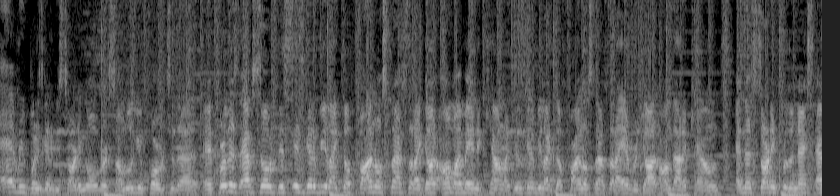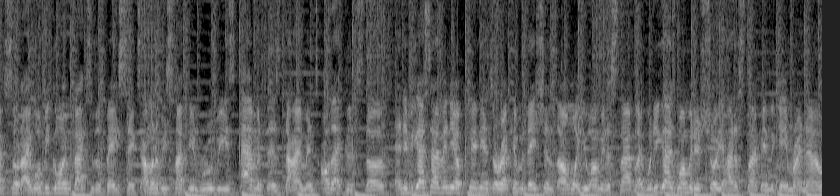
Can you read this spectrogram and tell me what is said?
everybody's gonna be starting over. So I'm looking forward to that. And for this episode, this is gonna be like the final snaps that I got on my main account. Like this is gonna be like the final snaps that I ever got on that account. And then starting for the next episode, I will be going back to the basics. I'm gonna be sniping rubies, amethyst, diamonds, all that good stuff. And if you guys have any opinions or recommendations on what you want me to snipe. Like, what do you guys want me to show you how to snipe in the game right now?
